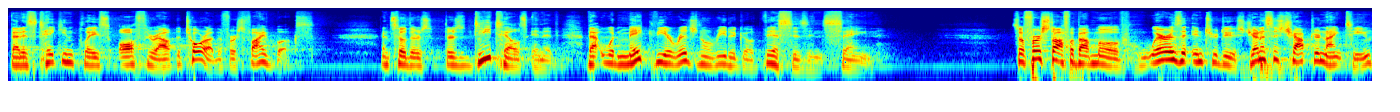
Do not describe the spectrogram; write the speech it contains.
that is taking place all throughout the Torah, the first five books. And so there's, there's details in it that would make the original reader go, This is insane. So, first off, about Moab, where is it introduced? Genesis chapter 19.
